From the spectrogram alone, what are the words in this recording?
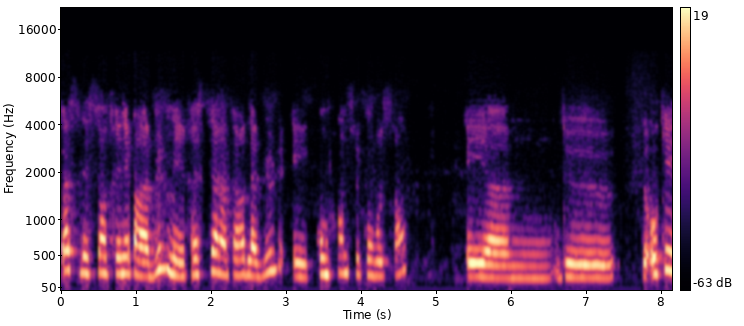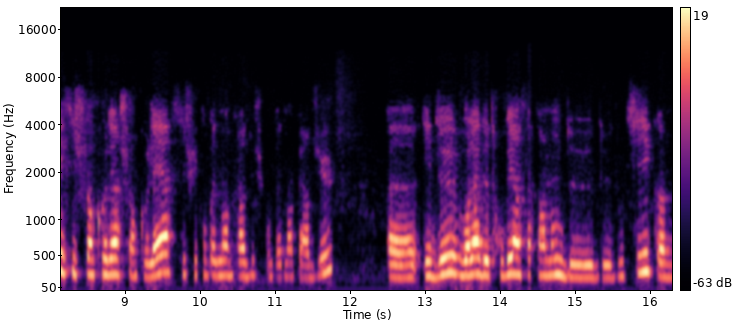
pas se laisser entraîner par la bulle, mais rester à l'intérieur de la bulle et comprendre ce qu'on ressent. Et euh, de, de, ok si je suis en colère, je suis en colère, si je suis complètement perdu, je suis complètement perdu. Euh, et de voilà de trouver un certain nombre de d'outils comme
